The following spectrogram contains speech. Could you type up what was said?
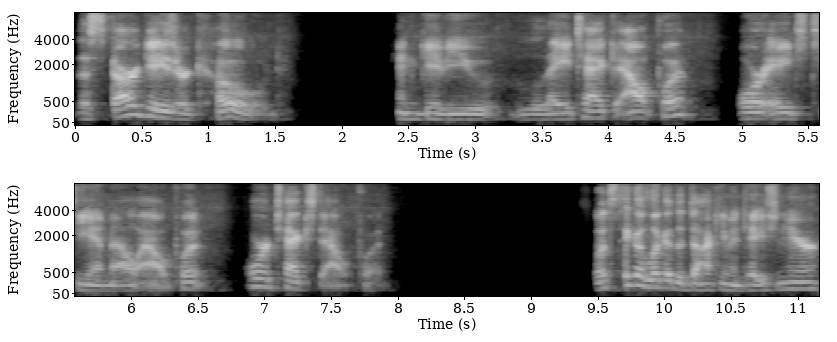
the Stargazer code can give you LaTeX output or HTML output or text output. Let's take a look at the documentation here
